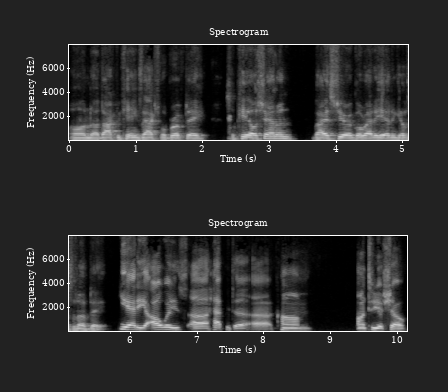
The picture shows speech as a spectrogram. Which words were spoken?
on uh, Dr. King's actual birthday. So, KL Shannon, Vice Chair, go right ahead and give us an update. Yeah, Eddie, always uh, happy to uh, come onto your show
